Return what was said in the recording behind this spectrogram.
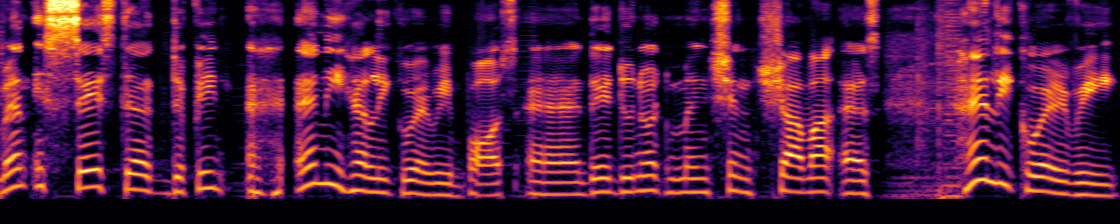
when it says that defeat any reliquary boss and they do not mention shava as reliquary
